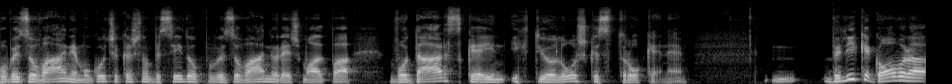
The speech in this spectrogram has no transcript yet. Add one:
povezovanje, mogoče kakšno besedo o povezovanju, rečemo, ali pa vodarske in ihtiološke stroke. Ne? Velike govora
